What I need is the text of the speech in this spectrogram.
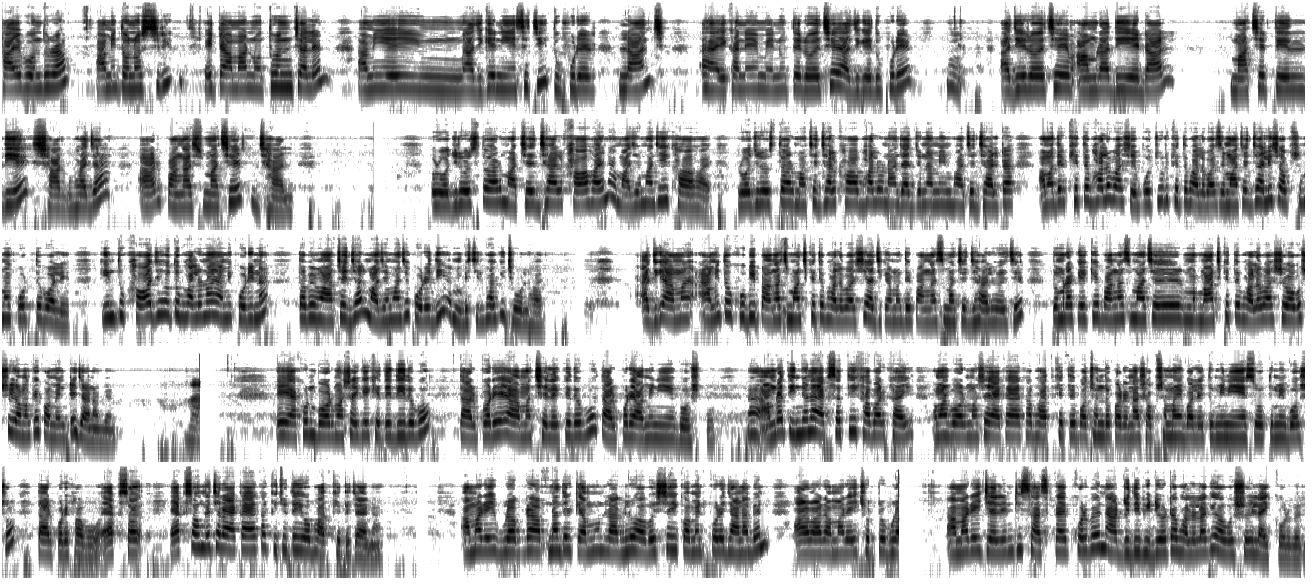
High বন্ধুরা, আমি তনুশ্রী। এটা আমার নতুন চ্যানেল আমি এই আজকে নিয়ে এসেছি দুপুরের লাঞ্চ হ্যাঁ এখানে মেনুতে রয়েছে আজকে দুপুরে আজকে রয়েছে আমড়া দিয়ে ডাল, মাছের তেল দিয়ে শাক ভাজা আর পাঙাশ মাছের ঝাল। রোজ রোজ তো আর মাছের ঝাল খাওয়া হয় না, মাঝে মাঝেই খাওয়া হয়। রোজ রোজ তো আর মাছের ঝাল খাওয়া ভালো না, যার জন্য আমি মাছের ঝালটা আমাদের খেতে ভালোবাসে, প্রচুর খেতে ভালোবাসে। মাছের ঝালই সবসময় করতে বলে। কিন্তু খাওয়া যেহেতু ভালো নয়, আমি করি না। তবে মাছের ঝাল মাঝে মাঝে করে দিই বেশিরভাগই ঝোল হয়। আজকে আমার, আমি তো খুবই পাঙাশ মাছ খেতে ভালোবাসি। আজকে আমাদের পাঙাশ মাছের ঝাল হয়েছে। তোমরা কে কে পাঙাশ মাছের মাছ খেতে ভালোবাসো অবশ্যই আমাকে কমেন্টে জানাবেন। এই এখন বর মশাইকে খেতে দিয়ে দেবো, তারপরে আমার ছেলেকে দেবো, তারপরে আমি নিয়ে বসবো। হ্যাঁ আমরা তিনজনে একসাথেই খাবার খাই। আমার বর মশাই একা একা ভাত খেতে পছন্দ করে না সব সময় বলে, তুমি নিয়ে এসো, তুমি বসো, তারপরে খাব। একস একসঙ্গে ছাড়া একা একা কিছুতেই ও ভাত খেতে চায় না। আমার এই ব্লগটা আপনাদের কেমন লাগল অবশ্যই কমেন্ট করে জানাবেন। আর আমার এই ছোট্ট ব্লগ, আমার এই চ্যানেলটি সাবস্ক্রাইব করবেন। আর যদি ভিডিওটা ভালো লাগে, অবশ্যই লাইক করবেন।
